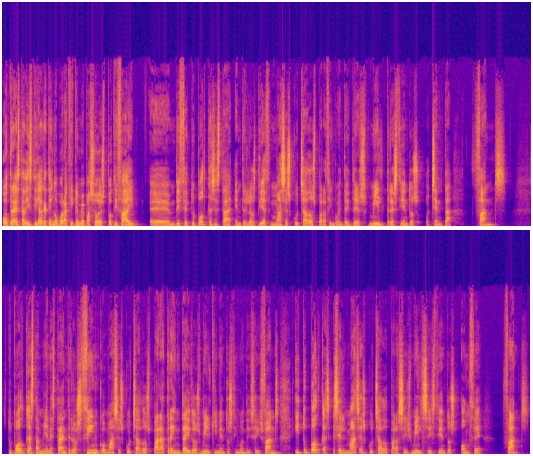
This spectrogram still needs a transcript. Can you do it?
Otra estadística que tengo por aquí que me pasó Spotify eh, dice, tu podcast está entre los 10 más escuchados para 53.380 fans. Tu podcast también está entre los 5 más escuchados para 32.556 fans y tu podcast es el más escuchado para 6.611 fans.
